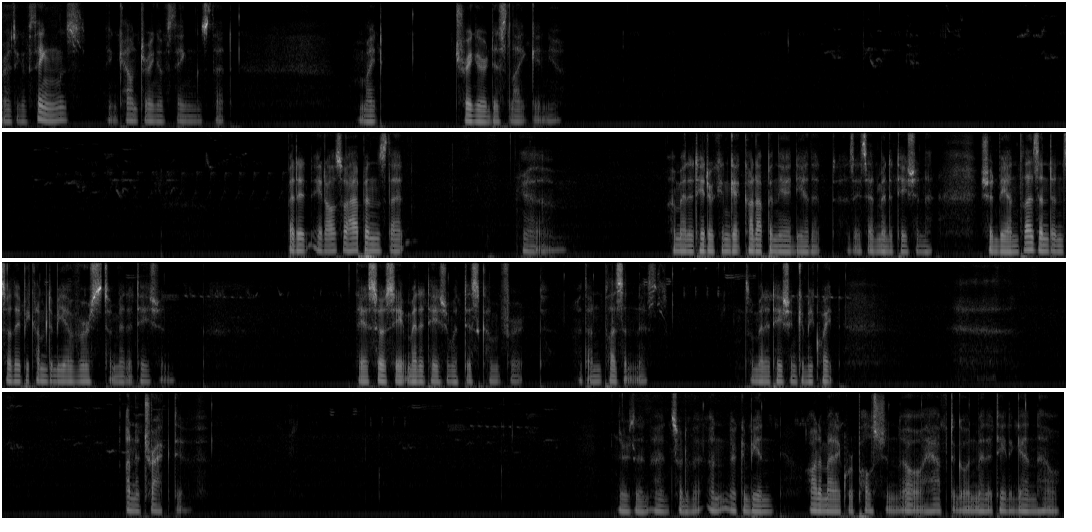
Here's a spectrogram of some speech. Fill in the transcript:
arising of things, the encountering of things that might trigger dislike in you. But it, it also happens that uh, a meditator can get caught up in the idea that, as I said, meditation should be unpleasant, and so they become to be averse to meditation. They associate meditation with discomfort, with unpleasantness. So meditation can be quite uh, unattractive. There's a, sort of a, an, there can be an automatic repulsion. Oh, I have to go and meditate again. How,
